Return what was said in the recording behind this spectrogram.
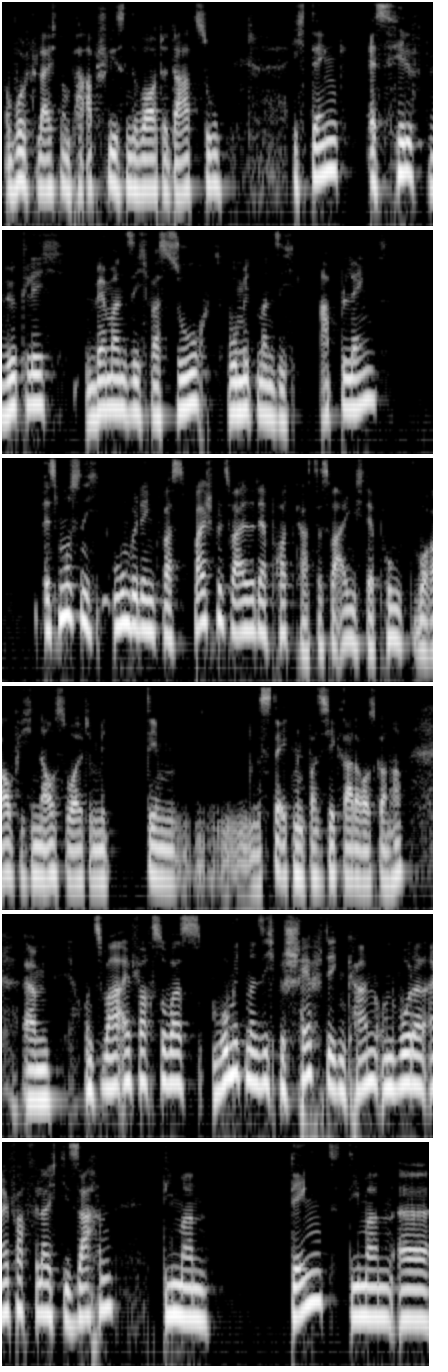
obwohl vielleicht noch ein paar abschließende Worte dazu. Ich denke, es hilft wirklich, wenn man sich was sucht, womit man sich ablenkt. Es muss nicht unbedingt was, beispielsweise der Podcast, das war eigentlich der Punkt, worauf ich hinaus wollte mit dem Statement, was ich hier gerade rausgehauen habe. Ähm, und zwar einfach sowas, womit man sich beschäftigen kann und wo dann einfach vielleicht die Sachen, die man denkt, die man äh,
